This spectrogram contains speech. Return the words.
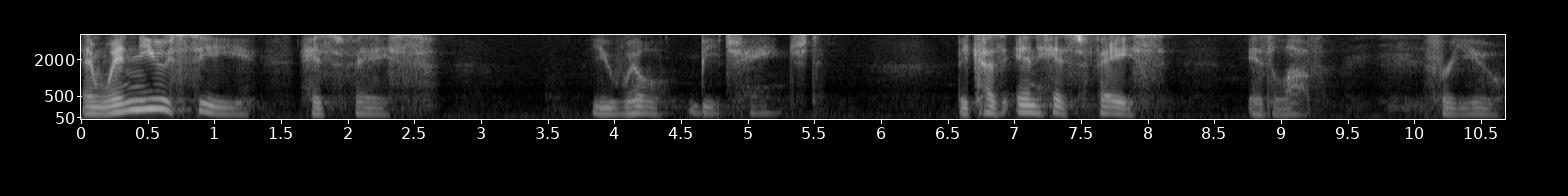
And when you see his face, you will be changed. Because in his face is love for you.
